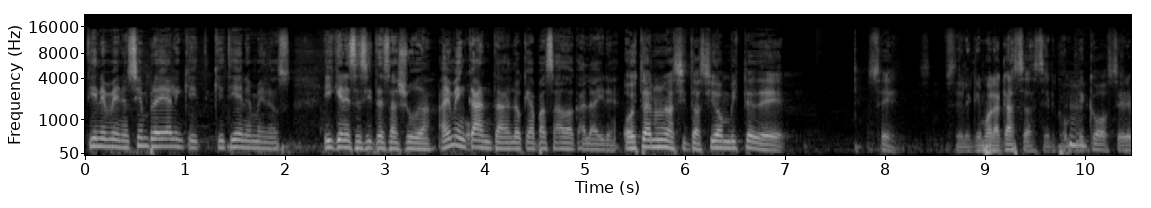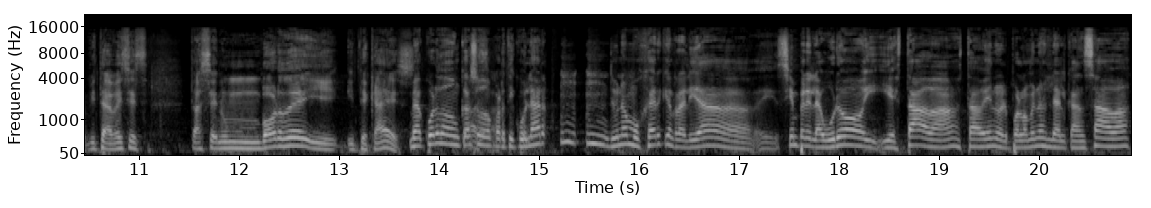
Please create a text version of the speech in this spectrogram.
tiene menos. Siempre hay alguien que, que tiene menos y que necesita esa ayuda. A mí me encanta lo que ha pasado acá al aire. o está en una situación, viste, de, no sé, se le quemó la casa, se le complicó, se le, viste, a veces estás en un borde y, y te caes. Me acuerdo de un caso Pasa. particular de una mujer que en realidad eh, siempre laburó y, y estaba, estaba bien, o por lo menos le alcanzaba,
